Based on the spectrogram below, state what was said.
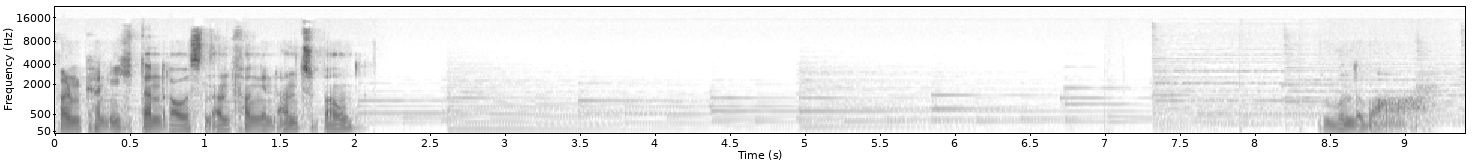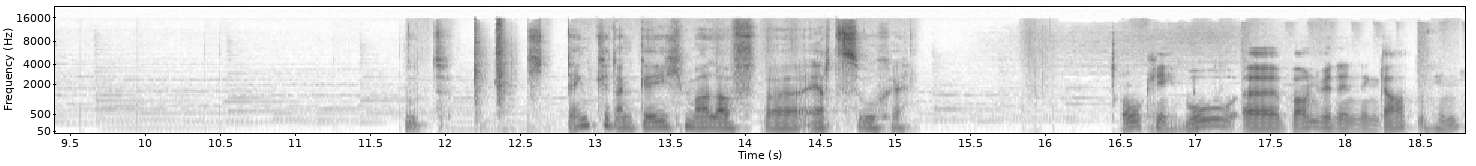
Vor allem kann ich dann draußen anfangen anzubauen. Wunderbar. Gut. Ich denke, dann gehe ich mal auf äh, Erzsuche. Okay, wo äh, bauen wir denn den Garten hin?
